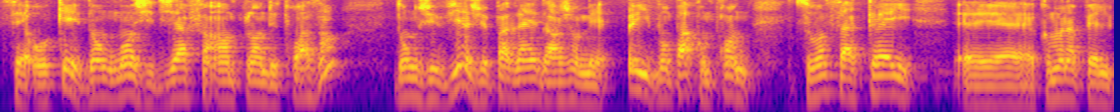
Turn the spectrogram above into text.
c'est OK. Donc, moi, j'ai déjà fait un plan de 3 ans. Donc, je viens, je ne vais pas gagner d'argent. Mais eux, ils ne vont pas comprendre. Souvent, ça crée, euh, comment on appelle,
